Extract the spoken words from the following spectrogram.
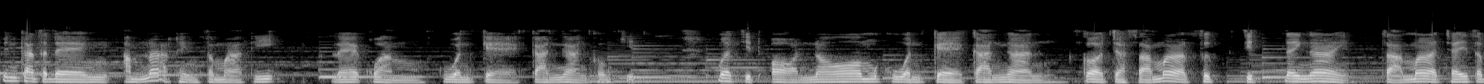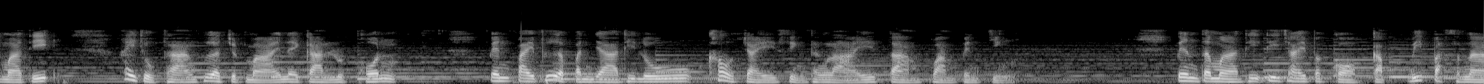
เป็นการแสดงอำนาจแห่งสมาธิ และความควรแก่การงานของจิต เมื่อจิตอ่อนน้อมควรแก่การงาน ก็จะสามารถฝึกจิตได้ง่าย สามารถใช้สมาธิ ให้ถูกทางเพื่อจุดหมายในการหลุดพ้น เป็นไปเพื่อปัญญาที่รู้เข้าใจสิ่งทั้งหลายตามความเป็นจริง เป็นสมาธิที่ใช้ประกอบกับวิปัสสนา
